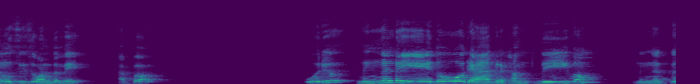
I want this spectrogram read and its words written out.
news is on the way അപ്പോൾ ഒരു നിങ്ങളുടെ ഏതോ ഒരു ആഗ്രഹം ദൈവം നിങ്ങൾക്ക്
